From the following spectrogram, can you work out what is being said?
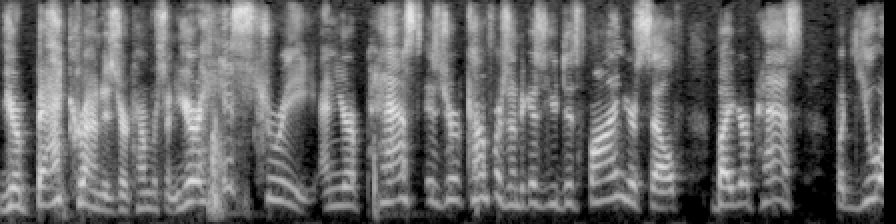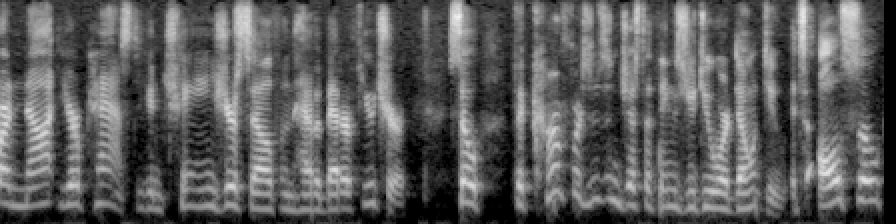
Your background is your comfort zone. Your history and your past is your comfort zone because you define yourself by your past, but you are not your past. You can change yourself and have a better future. So the comfort zone isn't just the things you do or don't do, it's also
